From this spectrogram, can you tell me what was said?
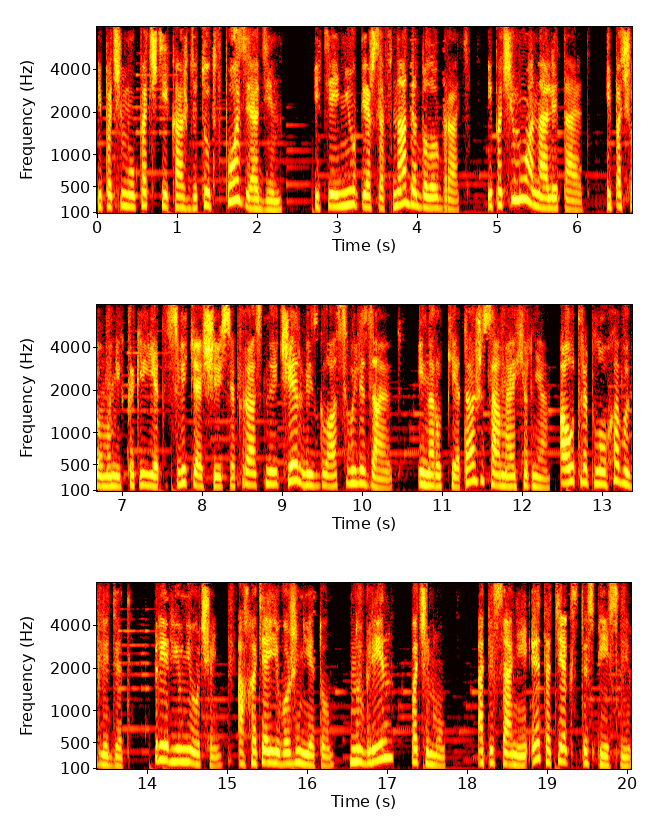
и почему почти каждый тут в позе один. И тени у персов надо было убрать. И почему она летает? И почему у них какие-то светящиеся красные черви из глаз вылезают? И на руке та же самая херня. А утро плохо выглядит. Превью не очень, а хотя его же нету. Ну блин, почему? Описание это текст из песни,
